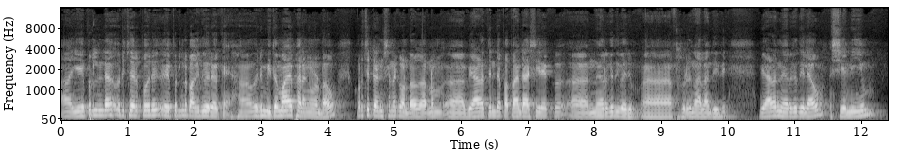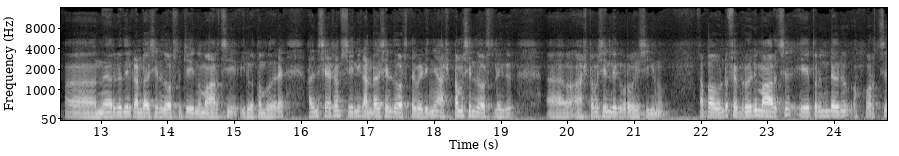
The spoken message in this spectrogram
ഏപ്രിലിന്റെ ഒരു ചിലപ്പോൾ ഒരു ഏപ്രിലിന്റെ പകുതി വരെയൊക്കെ ഒരു മിതമായ ഫലങ്ങളുണ്ടാവും. കുറച്ച് ടെൻഷനൊക്കെ ഉണ്ടാവും. കാരണം വ്യാഴത്തിന്റെ പത്താം രാശിയിലേക്ക് നേർഗതി വരും ഫെബ്രുവരി നാലാം തീയതി. വ്യാഴം നേർഗതിയിലാവും. ശനിയും നേർഗതിയിൽ കണ്ടകശനി ദോഷത്തെ ചെയ്യുന്നു മാർച്ച് ഇരുപത്തൊമ്പത് വരെ. അതിനുശേഷം ശനി കണ്ടകശനി ദോഷത്തെ വെടിഞ്ഞ് അഷ്ടമശനി ദോഷത്തിലേക്ക് അഷ്ടമശനിയിലേക്ക് പ്രവേശിക്കുന്നു. അപ്പോൾ അതുകൊണ്ട് ഫെബ്രുവരി മാർച്ച് ഏപ്രിലിന്റെ ഒരു കുറച്ച്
